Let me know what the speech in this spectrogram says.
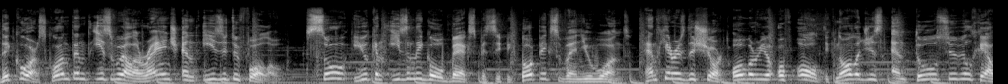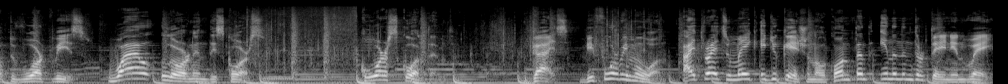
The course content is well arranged and easy to follow. So you can easily go back specific topics when you want. And here is the short overview of all technologies and tools you will have to work with while learning this course. Course content Guys, before we move on, I try to make educational content in an entertaining way,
